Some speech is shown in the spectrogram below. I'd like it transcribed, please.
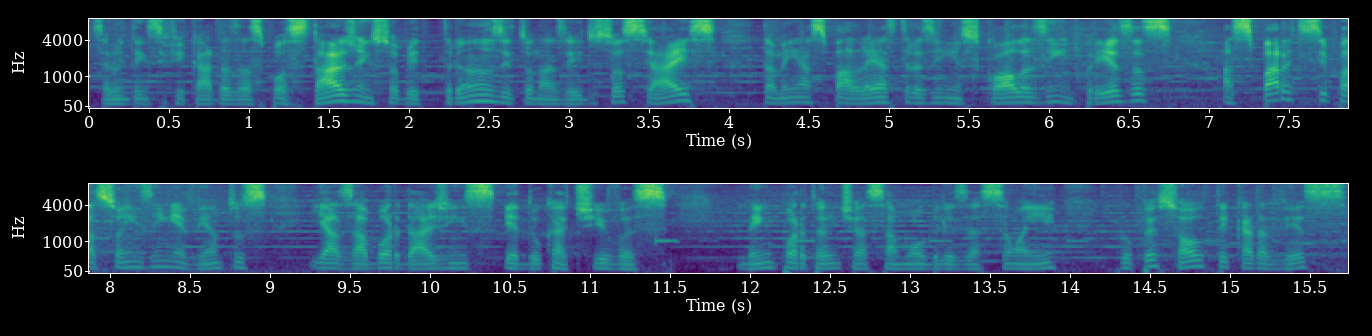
Serão intensificadas as postagens sobre trânsito nas redes sociais, também as palestras em escolas e empresas, as participações em eventos e as abordagens educativas. Bem importante essa mobilização aí para o pessoal ter cada vez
